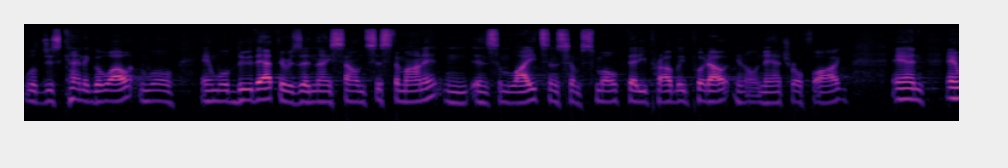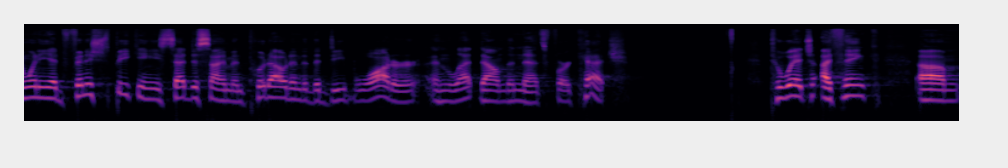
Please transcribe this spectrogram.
We'll just kind of go out and we'll and we'll do that. There was a nice sound system on it, and, and some lights and some smoke that he probably put out. You know, natural fog. And, and when he had finished speaking, he said to Simon, Put out into the deep water and let down the nets for a catch. To which I think um,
